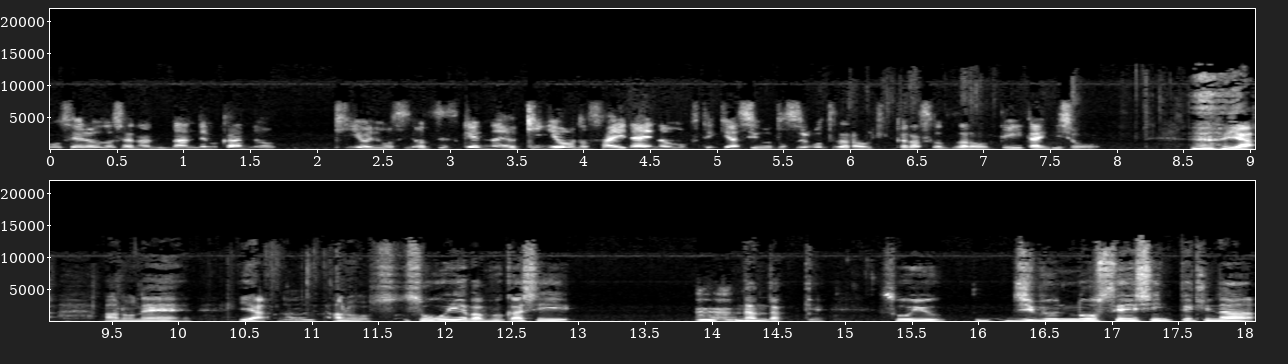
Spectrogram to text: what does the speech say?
厚生労働省は何何でもかんでも企業に押し押し付けんなよ、企業の最大の目的は仕事することだろう、結果出すことだろうって言いたいんでしょ いや、あのね、いや、う。うん。あの、そそういえば昔、うん。なんだっけ、そういう自分の精神的な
